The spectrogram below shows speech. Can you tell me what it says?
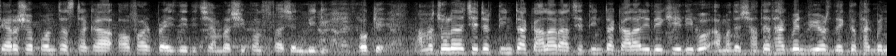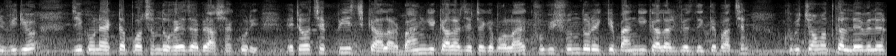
তেরোশো পঞ্চাশ টাকা অফার প্রাইস দিয়ে দিচ্ছি আমরা শিপন্স ফ্যাশন বিডি ওকে আমরা চলে যাচ্ছি, এটার তিনটা কালার আছে, তিনটা কালারই দেখিয়ে দিব। আমাদের সাথে থাকবেন ভিউয়ার্স দেখতে থাকবেন ভিডিও যে কোনো একটা পছন্দ হয়ে যাবে, আশা করি। এটা হচ্ছে পিচ কালার বাঙ্গি কালার যেটাকে বলা হয়। খুবই সুন্দর একটি বাঙ্গি কালার ভিউয়ার্স দেখতে পাচ্ছেন। খুবই চমৎকার লেভেলের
